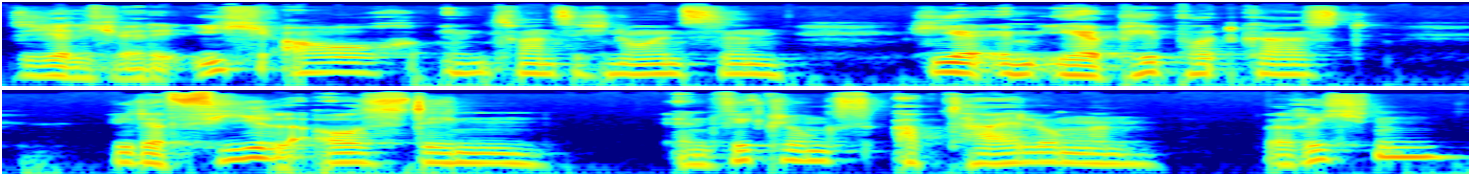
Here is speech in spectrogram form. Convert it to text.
sicherlich werde ich auch in 2019 hier im ERP-Podcast wieder viel aus den Entwicklungsabteilungen berichten.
